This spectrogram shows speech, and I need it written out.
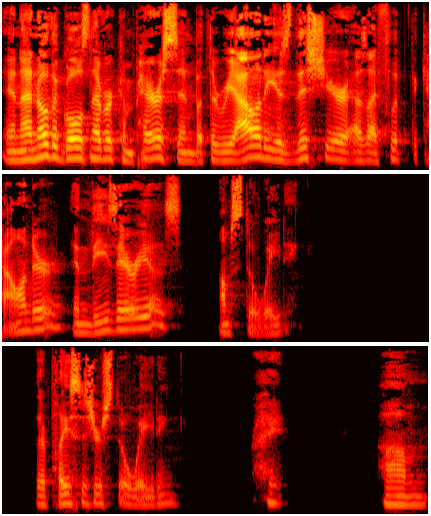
And I know the goal is never comparison, but the reality is this year, as I flip the calendar in these areas, I'm still waiting. There are places you're still waiting, right? Um,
